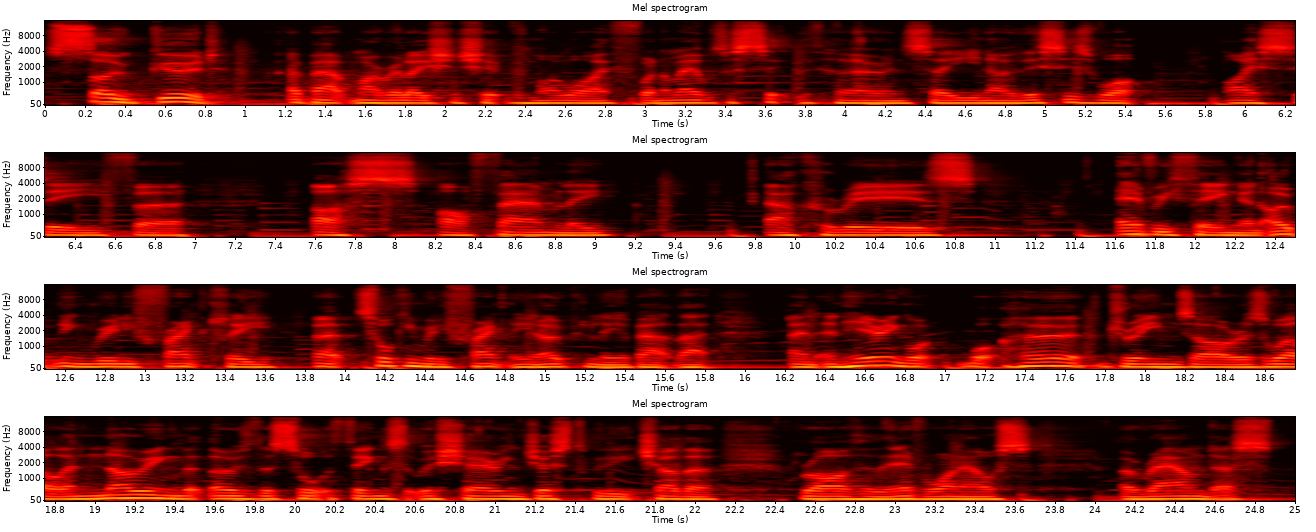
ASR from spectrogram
so good about my relationship with my wife when I'm able to sit with her and say, you know, this is what I see for us, our family, our careers, everything, and opening really frankly, uh, talking really frankly and openly about that. And, and hearing what, what her dreams are as well, and knowing that those are the sort of things that we're sharing just with each other rather than everyone else around us.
